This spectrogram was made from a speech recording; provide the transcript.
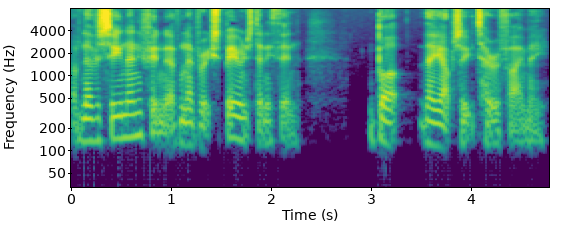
I've never seen anything. I've never experienced anything, but they absolutely terrify me.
